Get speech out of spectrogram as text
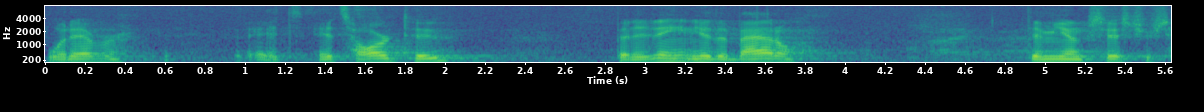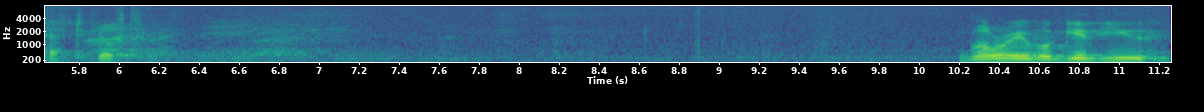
whatever. It's, it's hard too, but it ain't near the battle them young sisters have to go through. Glory will give you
